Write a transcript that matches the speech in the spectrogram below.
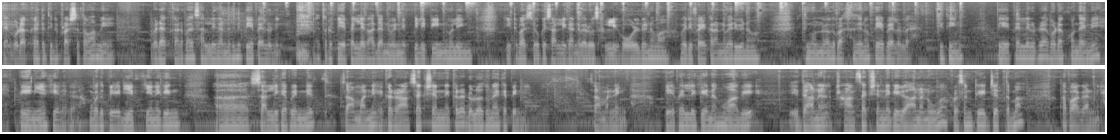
දැ ගොඩක් අයට තින ප්‍රශ්තවා මේ වැඩක් කරප සල්ලි ගන්න තින පේ පැල්ලුලින් එතර පේ පැල්ල හදන්න වෙන්න පිලිපින් වලින්. ඊට පස්සයෝක සල්ලි ගන්න වැරු සල්ලි හෝල්ඩනවා වෙරිෆයි කරන්න බැරිවෙනවා ඉතින් ඔන්නවගේ ප්‍රශ්න දෙන පේ පැල්ල ඉතින් පේපැල්ලෙකට ගොඩක් හොඳයි මේ පේනිය කියන එක. මොකද පේඩිය කියන එකින් සල්ලි කැපෙන්න්නෙත් සාමාන්‍ය එක ට්‍රන්සක්ෂන් එකට ඩොල තුනයි කැපෙන්නේ සාමන්‍යෙන් පේපැල්ලි කියනම් වාගේ එදාන ට්‍රන්සක්ෂන් එක ගාන නුව ප්‍රසන්ටේජ් ඇත්තම කපාගන්නේ.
